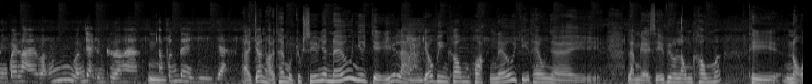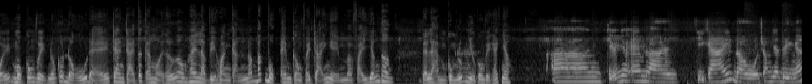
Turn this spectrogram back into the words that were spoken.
mình quay lại vẫn vẫn dạy bình thường à. Ừ. không vấn đề gì dạ. À, cho anh hỏi thêm một chút xíu nhé. Nếu như chỉ làm giáo viên không Hoặc nếu chỉ theo nghề Làm nghệ sĩ violon không á Thì nội một công việc nó có đủ Để trang trải tất cả mọi thứ không? Hay là vì hoàn cảnh nó bắt buộc em cần phải trải nghiệm Và phải dấn thân Để làm cùng lúc nhiều công việc khác nhau? À, kiểu như em là chị gái đầu trong gia đình á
